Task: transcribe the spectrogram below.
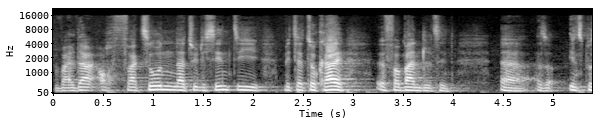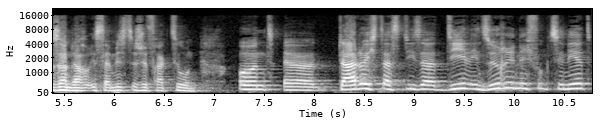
weil da auch Fraktionen natürlich sind, die mit der Türkei äh, verbandelt sind. Äh, also insbesondere auch islamistische Fraktionen. Und äh, dadurch, dass dieser Deal in Syrien nicht funktioniert,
